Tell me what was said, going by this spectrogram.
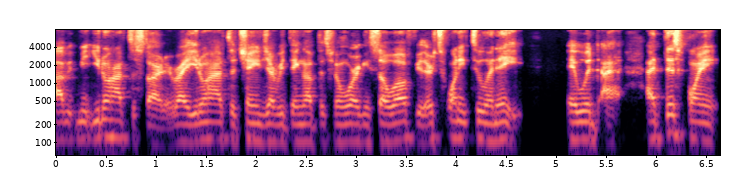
I mean, you don't have to start it, right? You don't have to change everything up that's been working so well for you. They're 22 and 8. It would, I, at this point,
